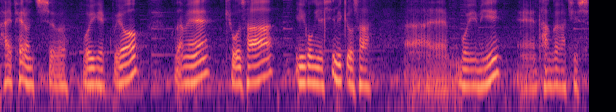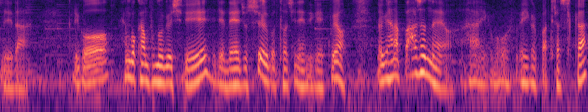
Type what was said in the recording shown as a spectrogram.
하이페런츠 모이겠고요. 그 다음에 교사 101 신입교사 아, 모임이 에, 다음과 같이 있습니다. 그리고 행복한 부모 교실이 이제 내주 수요일부터 진행되겠고요. 여기 하나 빠졌네요. 아, 이거 뭐 왜 이걸 빠뜨렸을까?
